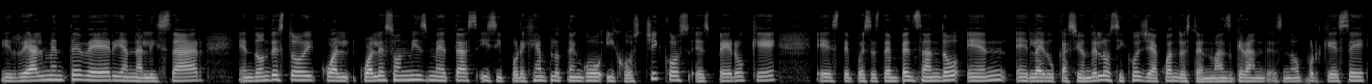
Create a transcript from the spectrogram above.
y realmente ver y analizar en dónde estoy, cuál, cuáles son mis metas y si, por ejemplo, tengo hijos chicos, espero que este, pues estén pensando en, en, la educación de los hijos ya cuando estén más grandes, ¿no? Porque ese,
